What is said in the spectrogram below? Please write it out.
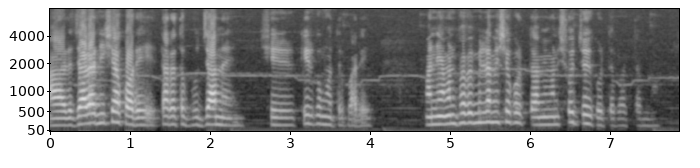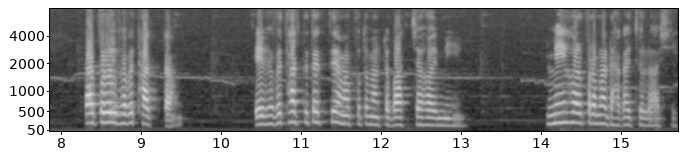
আর যারা নেশা করে, তারা তো জানে সে কীরকম হতে পারে। মানে এমনভাবে মেলামেশা করতো আমি মানে সহ্যই করতে পারতাম না। তারপরে ওইভাবে থাকতাম। এইভাবে থাকতে থাকতে আমার প্রথমে একটা বাচ্চা হয়, মেয়ে। মেয়ে হওয়ার পর আমরা ঢাকায় চলে আসি।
